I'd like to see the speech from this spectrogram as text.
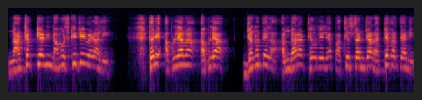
नाचक्की आणि नामुष्कीची वेळ आली तरी आपल्याला आपल्या जनतेला अंधारात ठेवलेल्या पाकिस्तानच्या राज्यकर्त्यांनी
